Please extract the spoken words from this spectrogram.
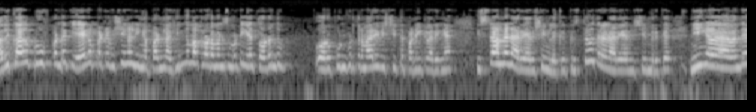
அதுக்காக ப்ரூஃப் பண்றதுக்கு ஏகப்பட்ட விஷயங்கள் நீங்க பண்ணலாம். ஹிந்து மக்களோட மனசு மட்டும் ஏன் தொடர்ந்து ஒரு புண்படுத்துற மாதிரி விஷயத்த பண்ணிட்டு வரீங்க? இஸ்லாம்ல நிறைய விஷயங்கள் இருக்கு. கிறிஸ்தவத்துல நிறைய விஷயம் இருக்கு. நீங்க வந்து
